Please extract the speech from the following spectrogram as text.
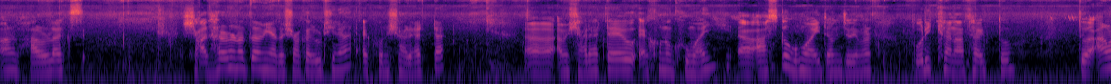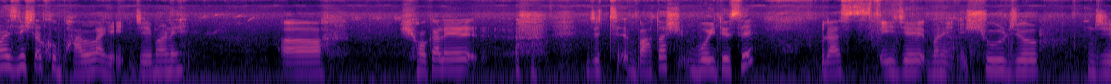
আমার ভালো লাগছে। সাধারণত আমি এত সকালে উঠি না এখন সাড়ে আটটা। আমি সাড়ে আটটায়ও এখনও ঘুমাই। আজকেও ঘুমাইতাম যদি আমার পরীক্ষা না থাকতো। তো আমার জিনিসটা খুব ভালো লাগে যে মানে আহ, সকালের যে বাতাস বইতেছে প্লাস এই যে মানে সূর্য যে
